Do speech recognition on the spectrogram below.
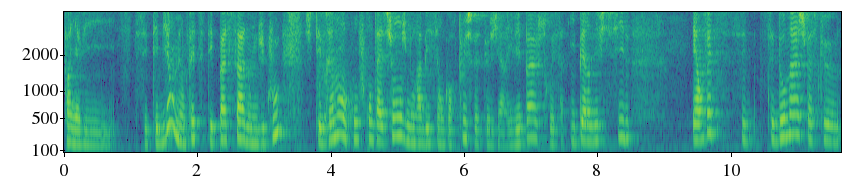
Enfin, il y avait. C'était bien, mais en fait, c'était pas ça. Donc, du coup, j'étais vraiment en confrontation. Je me rabaissais encore plus parce que j'y arrivais pas. Je trouvais ça hyper difficile. Et en fait, c'est dommage parce que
